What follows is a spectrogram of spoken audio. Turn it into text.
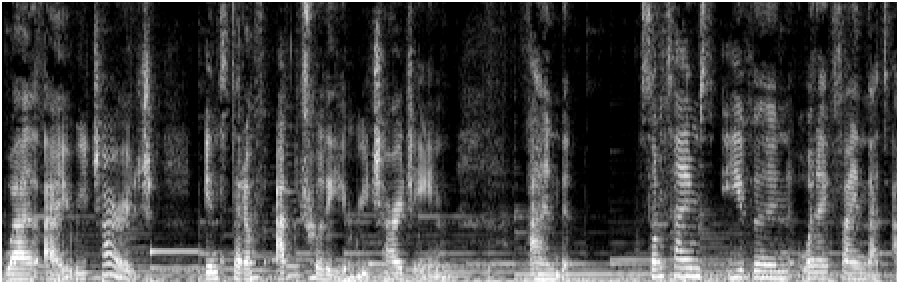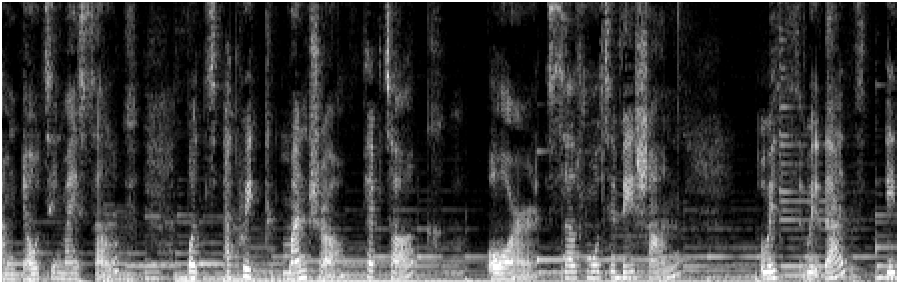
while I recharge instead of actually recharging. And sometimes, even when I find that I'm doubting myself, but a quick mantra, pep talk, or self motivation with with that it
